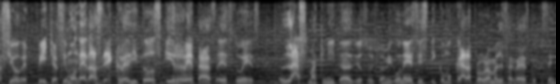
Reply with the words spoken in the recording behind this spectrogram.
espacio de fichas y monedas de créditos y retas. Esto es Las Maquinitas. Yo soy su amigo Nesis y como cada programa les agradezco que estén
